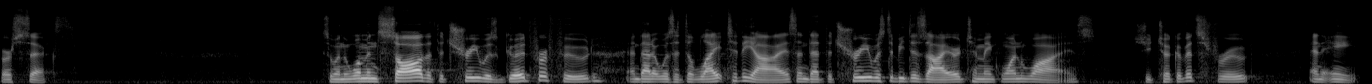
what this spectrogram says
Verse 6. So when the woman saw that the tree was good for food, and that it was a delight to the eyes, and that the tree was to be desired to make one wise, she took of its fruit and ate.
